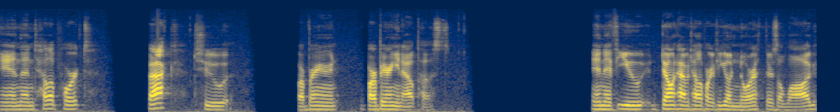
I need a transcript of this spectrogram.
and then teleport back to barbarian barbarian outpost. And if you don't have a teleport, if you go north, there's a log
